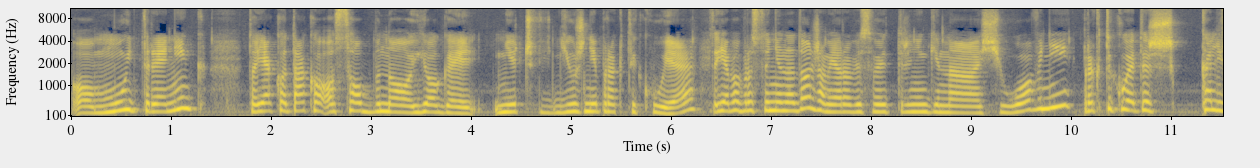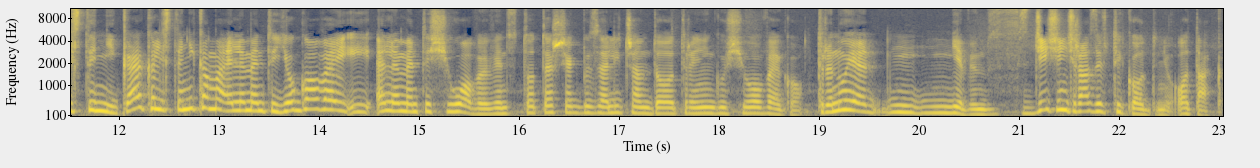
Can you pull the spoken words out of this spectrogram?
o mój trening, to jako tako osobno jogę nie, już nie praktykuję. Ja po prostu nie nadążam, ja robię swoje treningi na siłowni. Praktykuję też kalistenikę. Kalistenika ma elementy jogowe i elementy siłowe, więc to też jakby zaliczam do treningu siłowego. Trenuję, nie wiem, z 10 razy w tygodniu, o tak.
